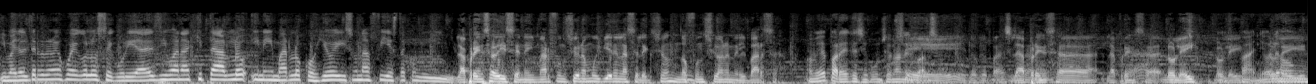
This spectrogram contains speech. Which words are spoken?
y medio el terreno de juego, los seguridades iban a quitarlo y Neymar lo cogió e hizo una fiesta con el niño. La prensa dice, Neymar funciona muy bien en la selección, no funciona en el Barça. A mí me parece que sí funciona en el Barça. lo que pasa es La que- prensa, la prensa, lo leí, lo leí. Español, lo leí.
